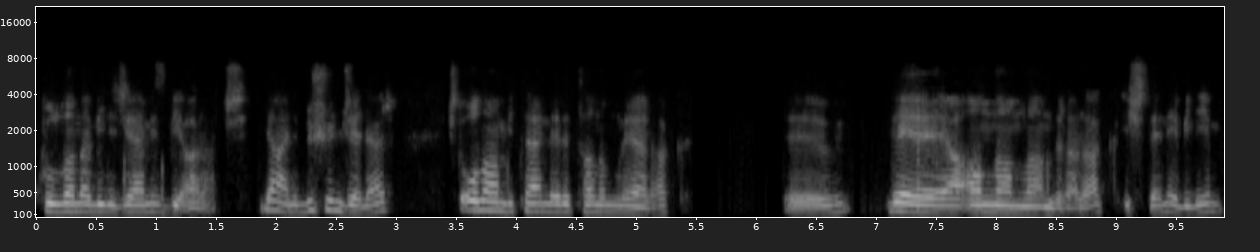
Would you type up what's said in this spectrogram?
kullanabileceğimiz bir araç. Yani düşünceler işte olan bitenleri tanımlayarak e, veya anlamlandırarak işte ne bileyim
